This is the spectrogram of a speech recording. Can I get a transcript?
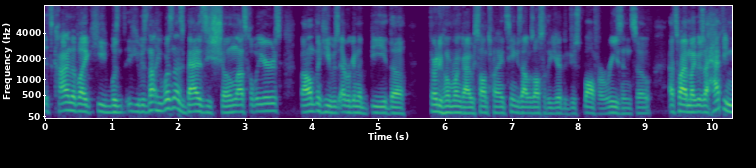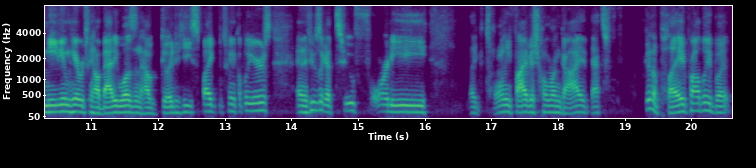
it's kind of like he was he was not he wasn't as bad as he's shown last couple years, but I don't think he was ever going to be the 30 home run guy we saw in 2019 because that was also the year the juice ball for a reason. So that's why I'm like, there's a happy medium here between how bad he was and how good he spiked between a couple years. And if he was like a 240, like 25 ish home run guy, that's gonna play probably, but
